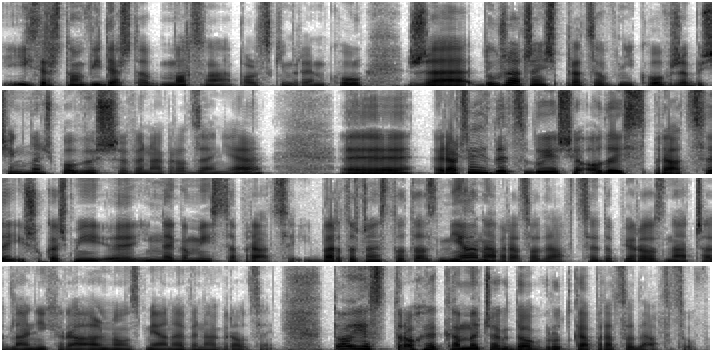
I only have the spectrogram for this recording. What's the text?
i zresztą widać to mocno na polskim rynku, że duża część pracowników, żeby sięgnąć po wyższe wynagrodzenie, raczej zdecyduje się odejść z pracy i szukać innego miejsca pracy. I bardzo często ta zmiana pracodawcy dopiero oznacza dla nich realną zmianę wynagrodzeń. To jest trochę kamyczek do ogródka pracodawców,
